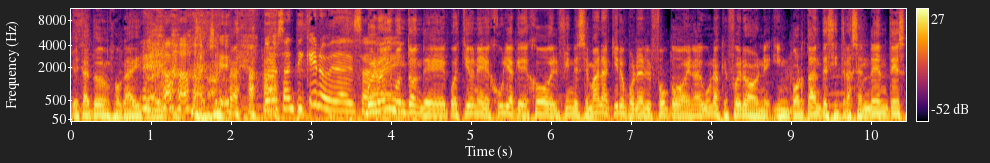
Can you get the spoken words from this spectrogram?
Está todo enfocadito ahí. Bueno, Santi, ¿qué novedades hay? Bueno, hay un montón de cuestiones, Julia, que dejó el fin de semana. Quiero poner el foco en algunas que fueron importantes y trascendentes.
